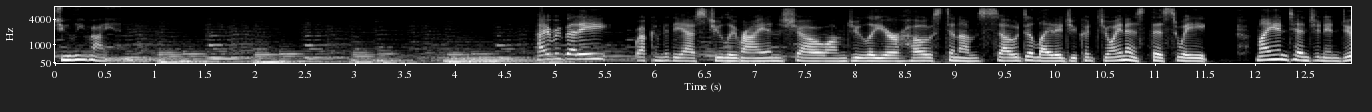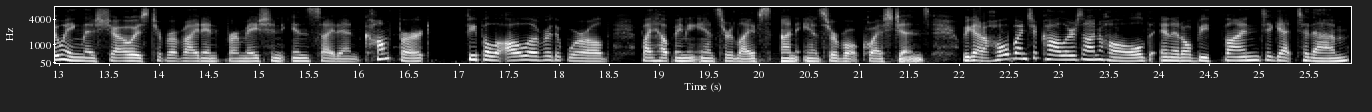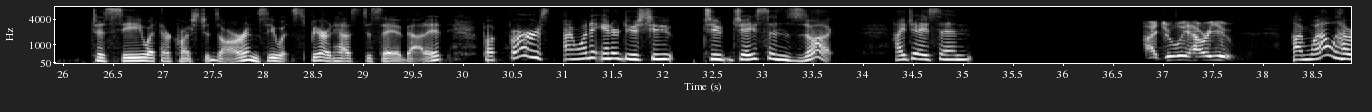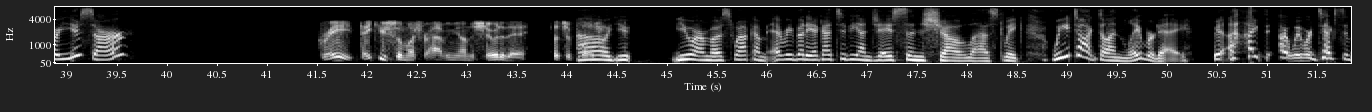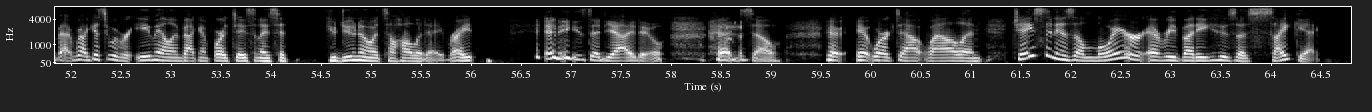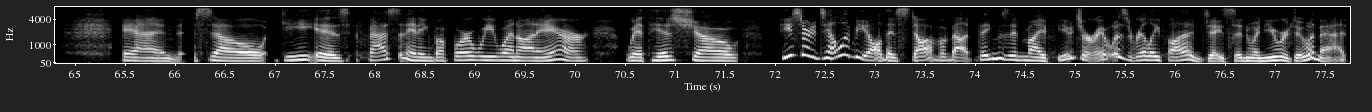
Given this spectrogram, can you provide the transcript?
Julie Ryan. Hi, everybody. Welcome to the Ask Julie Ryan show. I'm Julie, your host, and I'm so delighted you could join us this week. My intention in doing this show is to provide information, insight, and comfort to people all over the world by helping to answer life's unanswerable questions. We got a whole bunch of callers on hold, and it'll be fun to get to them to see what their questions are and see what Spirit has to say about it. But first, I want to introduce you to Jason Zuk. Hi, Jason. Hi, Julie. How are you? I'm well. How are you, sir? Great. Thank you so much for having me on the show today. Such a pleasure. Oh, you you are most welcome. Everybody, I got to be on Jason's show last week. We talked on Labor Day. We, I, I, we were texting back. Well, I guess we were emailing back and forth. Jason, I said, "You do know it's a holiday, right?" and he said, Yeah, I do. And so it, it, worked out well. And Jason is a lawyer, everybody, who's a psychic. And so he is fascinating. Before we went on air with his show, he started telling me all this stuff about things in my future. It was really fun, Jason, when you were doing that.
